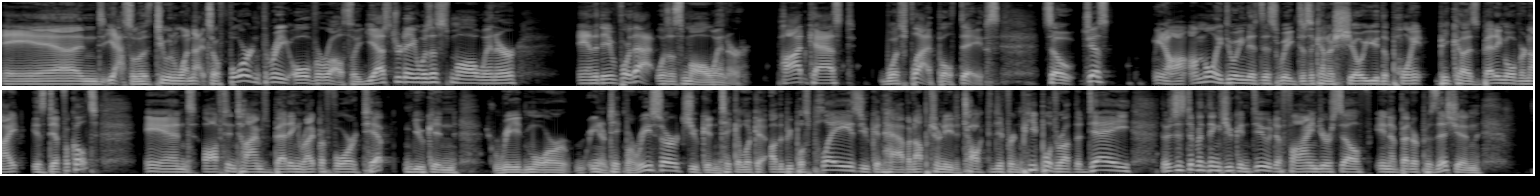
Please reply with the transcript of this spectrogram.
And yeah, so it was two and one night. So four and three overall. So yesterday was a small winner, and the day before that was a small winner. Podcast was flat both days. So just you know, I'm only doing this this week just to kind of show you the point because betting overnight is difficult. And oftentimes, betting right before tip, you can read more, you know, take more research. You can take a look at other people's plays. You can have an opportunity to talk to different people throughout the day. There's just different things you can do to find yourself in a better position.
